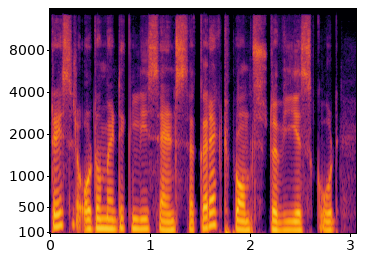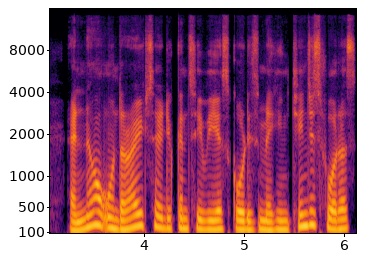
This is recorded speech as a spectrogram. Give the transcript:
Traycer automatically sends the correct prompts to the VS Code and now on the right side you can see VS Code is making changes for us.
